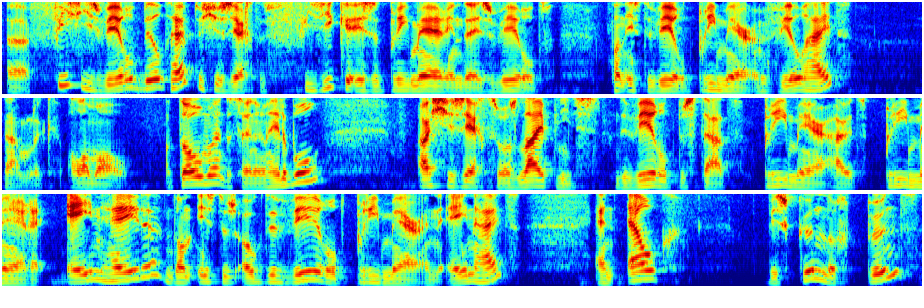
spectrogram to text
eh, fysisch wereldbeeld hebt, dus je zegt het fysieke is het primair in deze wereld, dan is de wereld primair een veelheid. Namelijk allemaal atomen, dat zijn er een heleboel. Als je zegt, zoals Leibniz, de wereld bestaat primair uit primaire eenheden, dan is dus ook de wereld primair een eenheid. En elk wiskundig punt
